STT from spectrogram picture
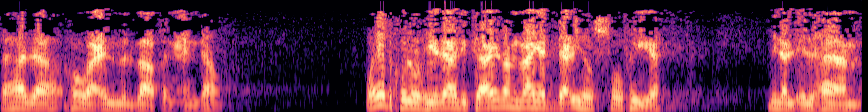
فهذا هو علم الباطن عندهم. ويدخل في ذلك أيضا ما يدعيه الصوفية من الإلهام.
